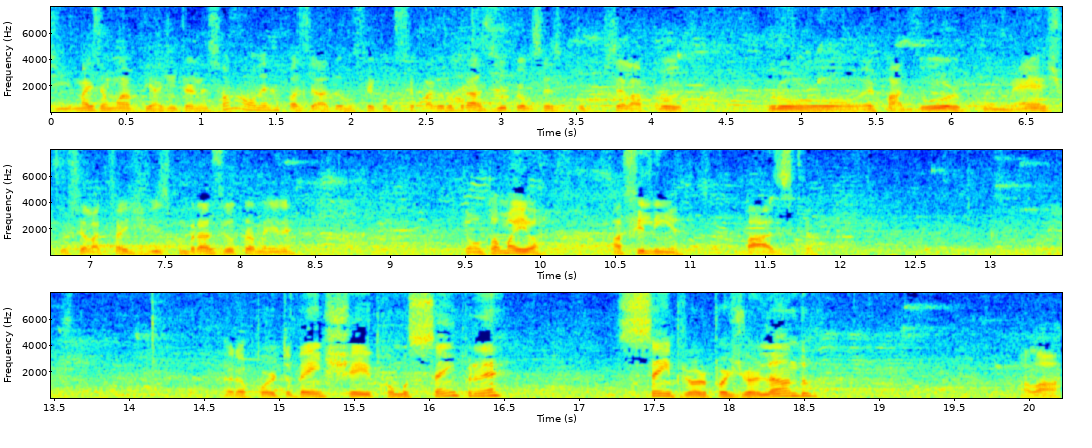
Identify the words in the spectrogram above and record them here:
De, mas é uma viagem internacional, né, rapaziada? Eu não sei quanto você paga no Brasil para vocês, pro, sei lá, pro, pro Equador, pro México, sei lá, que faz divisa com o Brasil também, né? Então toma aí, ó, a filinha básica. Aeroporto bem cheio como sempre, né? Sempre, o aeroporto de Orlando. Olha lá.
